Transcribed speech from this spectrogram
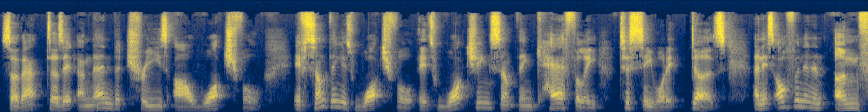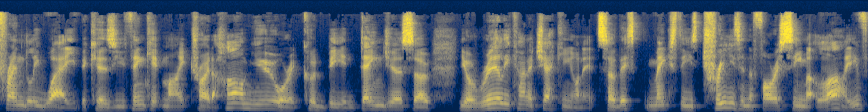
So that does it. And then the trees are watchful. If something is watchful, it's watching something carefully to see what it does. And it's often in an unfriendly way because you think it might try to harm you or it could be in danger. So you're really kind of checking on it. So this makes these trees in the forest seem alive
